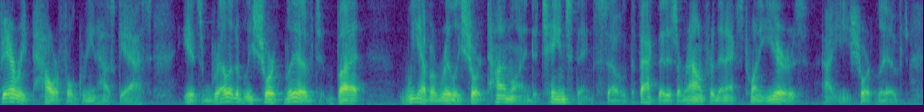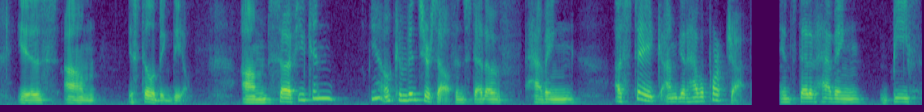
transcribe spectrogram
very powerful greenhouse gas. It's relatively short lived, but we have a really short timeline to change things. So the fact that it's around for the next 20 years, i.e., short-lived, is um, is still a big deal. Um, so if you can, you know, convince yourself instead of having a steak, I'm going to have a pork chop. Instead of having beef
